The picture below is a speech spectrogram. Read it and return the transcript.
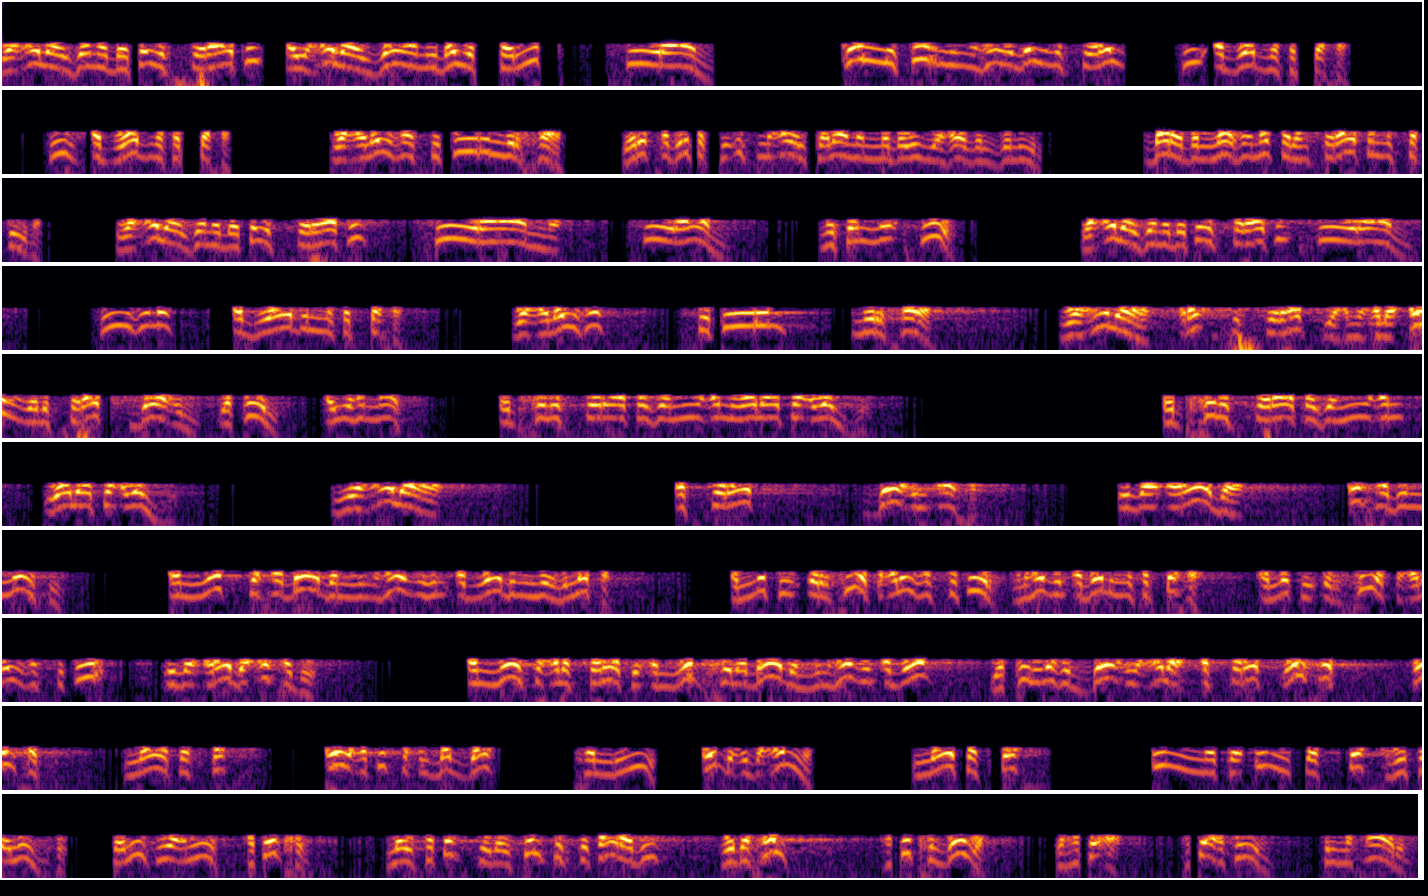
وعلى جنبتي الصراط أي على جانبي الطريق سوران. كل سور من هذين السورين في أبواب مفتحة. فيه أبواب مفتحة. وعليها ستور مرخاة يا ريت حضرتك تعيش معايا الكلام النبوي هذا الجليل. ضرب الله مثلا صراطا مستقيما. وعلى جنبتي الصراط سوران سوران مسمى سور وعلى جنبتي الصراط سوران فيهما أبواب مفتحة. وعليها ستور مرخاة. وعلى رأس الصراط يعني على أول الصراط داع يقول أيها الناس ادخلوا الصراط جميعا ولا تعوجوا. ادخلوا الصراط جميعا ولا تعوجوا. وعلى الصراط داع آخر. إذا أراد أحد الناس أن يفتح بابا من هذه الأبواب المغلقة التي أرخيت عليها السطور من هذه الأبواب المفتحة التي أرخيت عليها السطور إذا أراد أحد الناس على الصراط أن يدخل بابا من هذه الأبواب يقول له الداعي على الصراط ويحك ويحك لا تفتح اوعى تفتح الباب ده خليه ابعد عنه لا تفتح إنك إن تفتحه تلجه تلجه يعني إيه هتدخل. لو فتحت لو شلت الستارة دي ودخلت هتدخل جوه وهتقع. هتقع فين؟ في المحارم.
